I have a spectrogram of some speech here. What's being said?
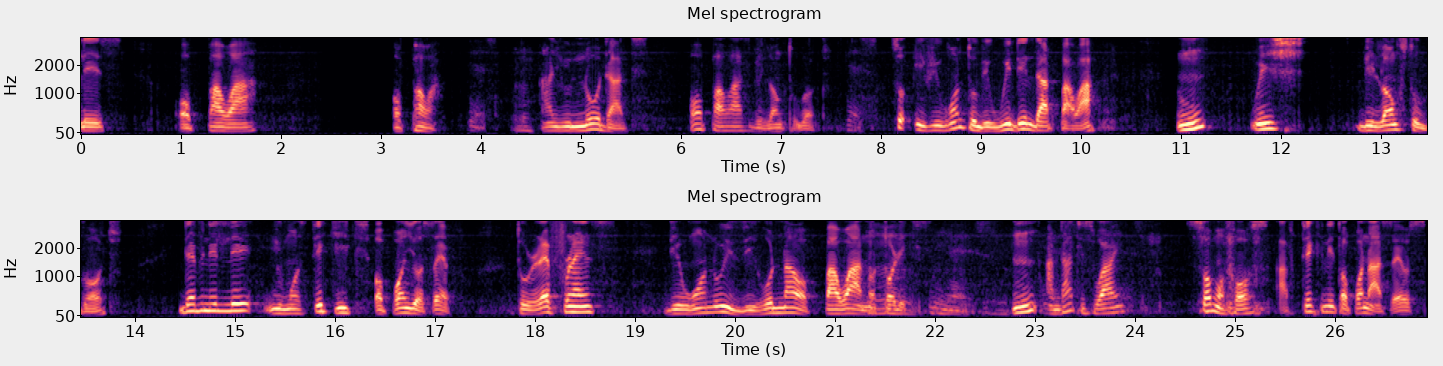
place of power, of power, Yes, and you know that all powers belong to God. yes, So if you want to be within that power, mm, which belongs to God, definitely you must take it upon yourself to reference the one who is the owner of power and authority. yes. Mm, And that is why some of us have taken it upon ourselves,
